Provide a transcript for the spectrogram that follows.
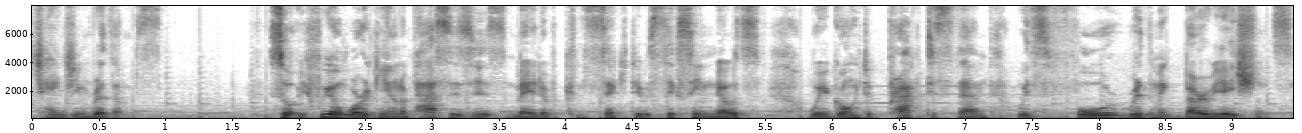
changing rhythms. So if we are working on a passages made of consecutive 16 notes, we're going to practice them with four rhythmic variations.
